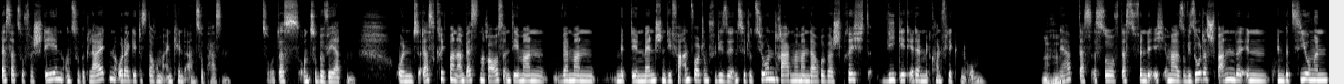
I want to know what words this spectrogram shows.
besser zu verstehen und zu begleiten, oder geht es darum, ein Kind anzupassen? So, das und zu bewerten. Und das kriegt man am besten raus, indem man, wenn man mit den Menschen, die Verantwortung für diese Institutionen tragen, wenn man darüber spricht, wie geht ihr denn mit Konflikten um? Mhm. Ja, das ist so, das finde ich immer sowieso das Spannende in, in Beziehungen,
